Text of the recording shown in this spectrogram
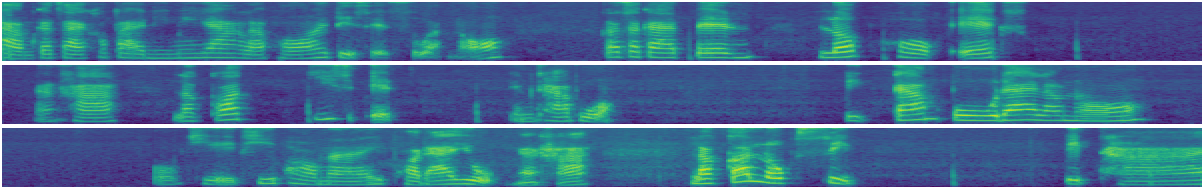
3กระจายเข้าไปนี้ไม่ยากแล้วเพราะให้ติดเศษส่วนเนาะก็จะกลายเป็นลบ 6x นะคะ แล้วก็21เป็นค่าบวก ปิดก้ามปูได้แล้วเนาะโอเคที่พอไหมพอได้อยู่นะคะ แล้วก็ลบ10ปิดท้าย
